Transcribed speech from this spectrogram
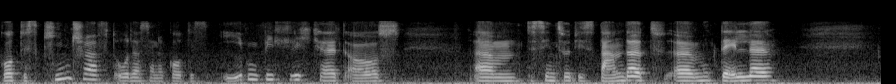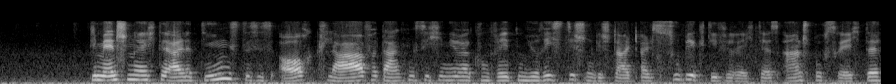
Gotteskindschaft oder seiner Gottesebenbildlichkeit aus. Ähm, das sind so die Standardmodelle. Die Menschenrechte allerdings, das ist auch klar, verdanken sich in ihrer konkreten juristischen Gestalt als subjektive Rechte, als Anspruchsrechte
